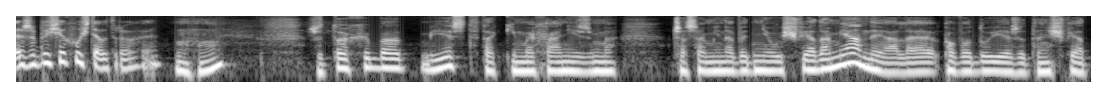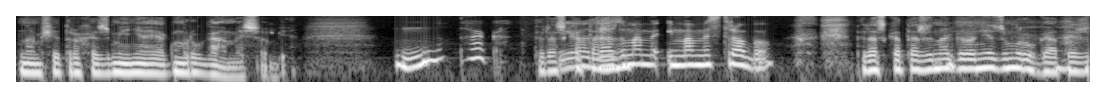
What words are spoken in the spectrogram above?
żeby się huśtał trochę. Mhm. Że to chyba jest taki mechanizm, czasami nawet nieuświadamiany, ale powoduje, że ten świat nam się trochę zmienia, jak mrugamy sobie. No tak. Teraz, I od razu Katarzyna, mamy, i mamy strobo. teraz Katarzyna Groniec mruga. Też,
